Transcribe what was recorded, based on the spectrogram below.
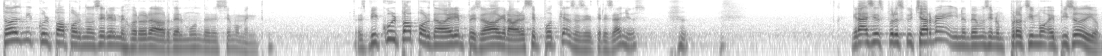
todo es mi culpa por no ser el mejor orador del mundo en este momento. Es mi culpa por no haber empezado a grabar este podcast hace tres años. Gracias por escucharme y nos vemos en un próximo episodio.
